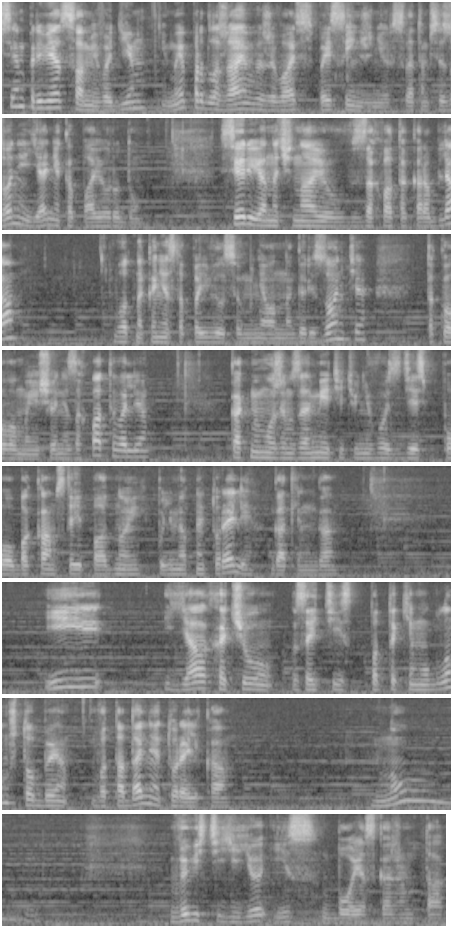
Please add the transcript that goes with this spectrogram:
Всем привет, с вами Вадим, и мы продолжаем выживать в Space Engineers. В этом сезоне я не копаю руду. Серию я начинаю с захвата корабля. Вот, наконец-то появился у меня он на горизонте. Такого мы еще не захватывали. Как мы можем заметить, у него здесь по бокам стоит по одной пулеметной турели Гатлинга. И я хочу зайти под таким углом, чтобы вот та дальняя турелька ну, вывести ее из боя, скажем так.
